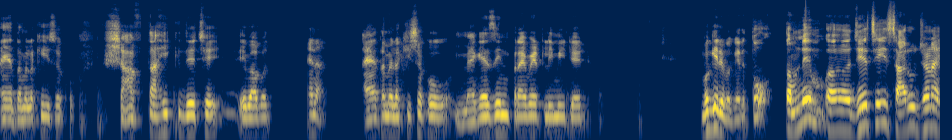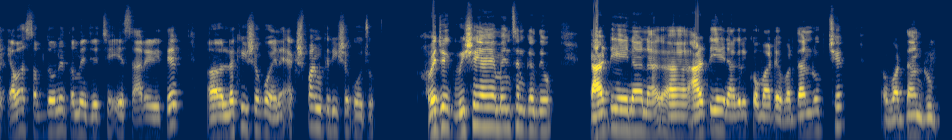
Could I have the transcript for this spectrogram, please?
અહીંયા તમે લખી શકો, સાપ્તાહિક જે છે એ બાબત. હે ને? અહીંયા તમે લખી શકો, મેગેઝિન પ્રાઇવેટ લિમિટેડ. વગેરે વગેરે. તો તમને જે છે એ સારું જણાય એવા શબ્દોને તમે જે છે એ સારી રીતે લખી શકો, એને એક્સપાન્ડ કરી શકો છો. હવે જો એક વિષય અહીંયા મેન્શન કરી દો કે આરટીઆઈના આરટીઆઈ નાગરિકો માટે વરદાનરૂપ છે. વરદાનરૂપ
